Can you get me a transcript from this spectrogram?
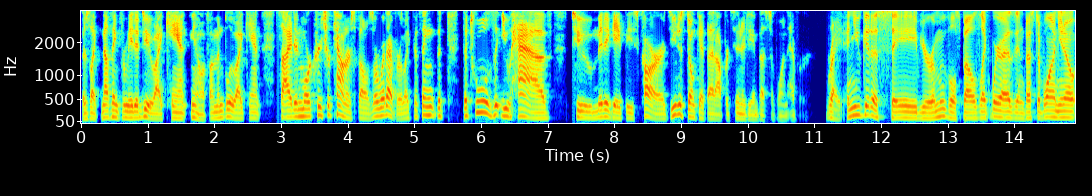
There's like nothing for me to do. I can't, you know, if I'm in blue, I can't side in more creature counter spells or whatever. Like the thing that the tools that you have to mitigate these cards, you just don't get that opportunity in best of one ever. Right. And you get to save your removal spells. Like, whereas in Best of One, you know,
